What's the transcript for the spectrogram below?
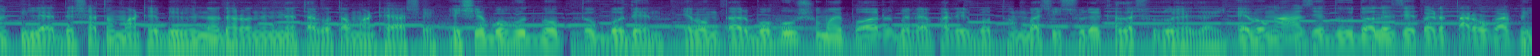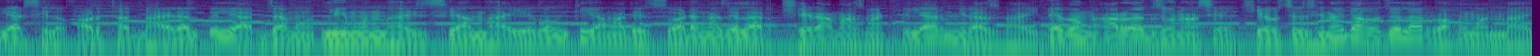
ওই প্লেয়ারদের সাথে মাঠে বিভিন্ন ধরনের নেতাগোতা মাঠে আসে। এসে বহুত বক্তব্য দেন এবং তার বহু সময় পর রেফারির প্রথম বাসির সুরে খেলা শুরু হয়ে যায় এবং আজ এ দুই দলে যে কয়টা তারকা প্লেয়ার ছিল, অর্থাৎ ভাইরাল প্লেয়ার যেমন লিমন ভাই, শ্যাম ভাই এবং কি আমাদের চুয়াডাঙ্গা জেলার সেরা মাঝমাঠ প্লেয়ার মিরাজ ভাই এবং আরও একজন আছে, সে হচ্ছে ঝিনাইদাহ জেলার রহমান ভাই।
